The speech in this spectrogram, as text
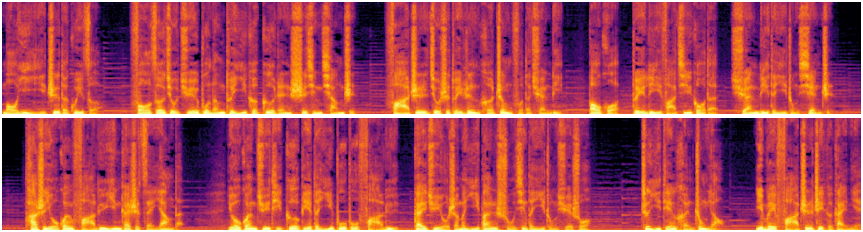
某一已知的规则，否则就绝不能对一个个人实行强制。法治就是对任何政府的权利，包括对立法机构的权利的一种限制。它是有关法律应该是怎样的。有关具体个别的一步步法律该具有什么一般属性的一种学说，这一点很重要，因为法治这个概念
